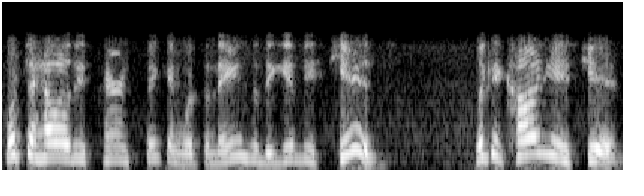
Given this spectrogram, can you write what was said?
what the hell are these parents thinking with the names that they give these kids? Look at Kanye's kids.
